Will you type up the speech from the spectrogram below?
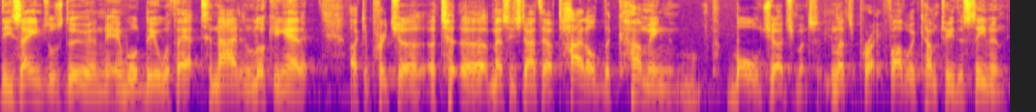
These angels do, and, and we'll deal with that tonight and looking at it. I'd like to preach a, a, t- a message tonight that I've titled The Coming Bowl Judgment. And let's pray. Father, we come to you this evening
